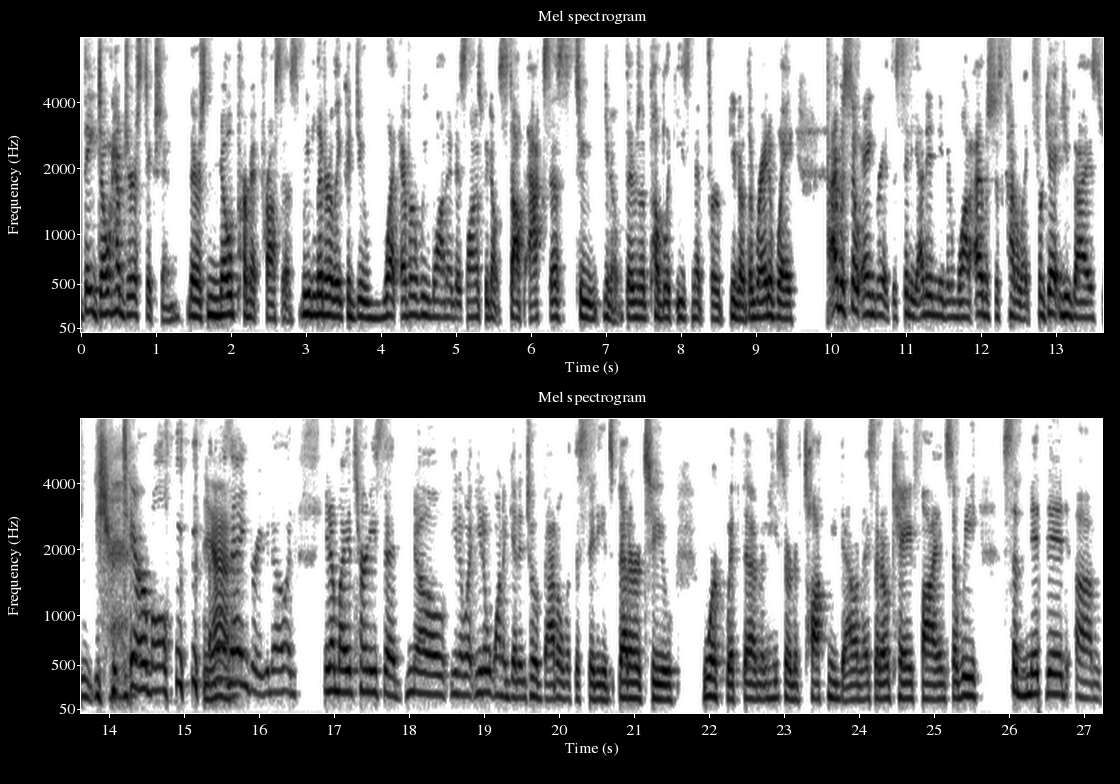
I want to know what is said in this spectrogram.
they don't have jurisdiction. There's no permit process. We literally could do whatever we wanted as long as we don't stop access to, you know, there's a public easement for, you know, the right of way. I was so angry at the city. I didn't even want, I was just kind of like, forget you guys. You, are terrible. Yeah. I was angry, you know, and, you know, my attorney said, no, you know what, you don't want to get into a battle with the city. It's better to work with them. And he sort of talked me down. I said, okay, fine. So we submitted um,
